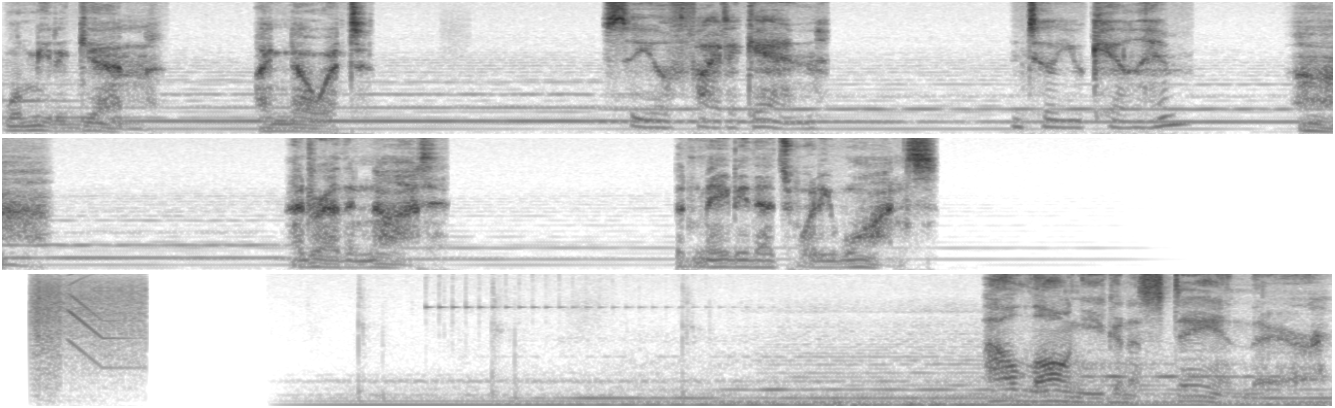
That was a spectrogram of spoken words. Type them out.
We'll meet again. I know it. So you'll fight again? Until you kill him? Huh. I'd rather not. But maybe that's what he wants. How long are you gonna stay in there?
